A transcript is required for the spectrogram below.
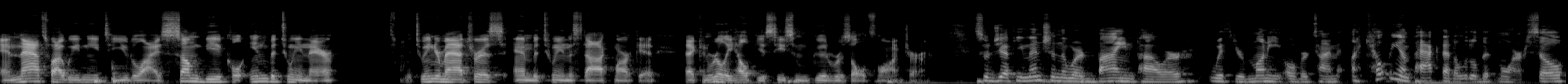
And that's why we need to utilize some vehicle in between there between your mattress and between the stock market that can really help you see some good results long term. So, Jeff, you mentioned the word buying power with your money over time. Like, help me unpack that a little bit more. So,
